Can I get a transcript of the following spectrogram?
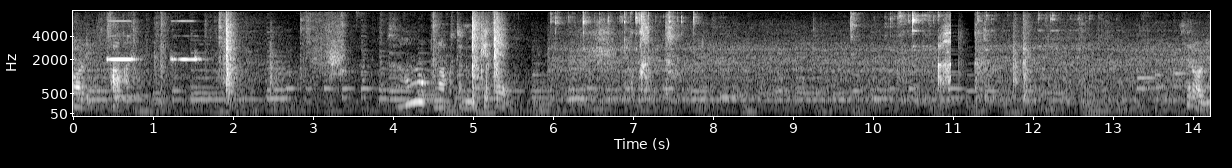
まあいあ。サランラップなくてもいけたよ。よかった。セロリね。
